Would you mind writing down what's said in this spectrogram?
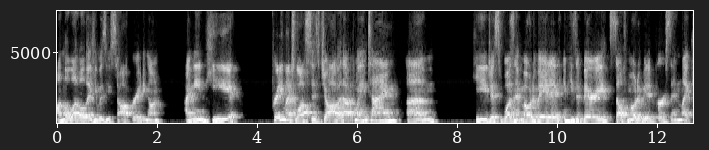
on the level that he was used to operating on. I mean, he pretty much lost his job at that point in time. Um, he just wasn't motivated, and he's a very self motivated person, like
